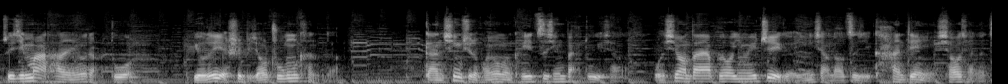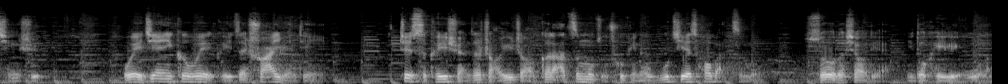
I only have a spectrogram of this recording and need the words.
最近骂他的人有点多，有的也是比较中肯的。感兴趣的朋友们可以自行百度一下了。我希望大家不要因为这个影响到自己看电影消遣的情绪。我也建议各位可以再刷一遍电影，这次可以选择找一找各大字幕组出品的无节操版字幕，所有的笑点你都可以领悟了。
